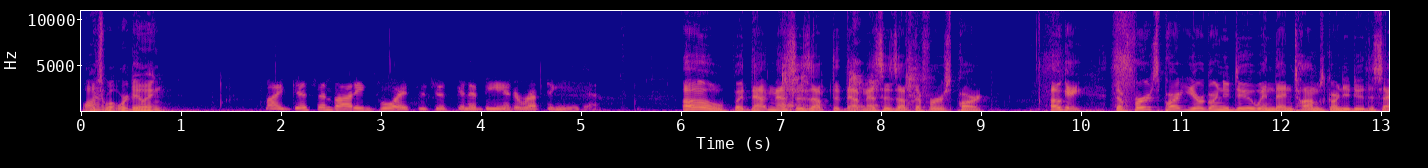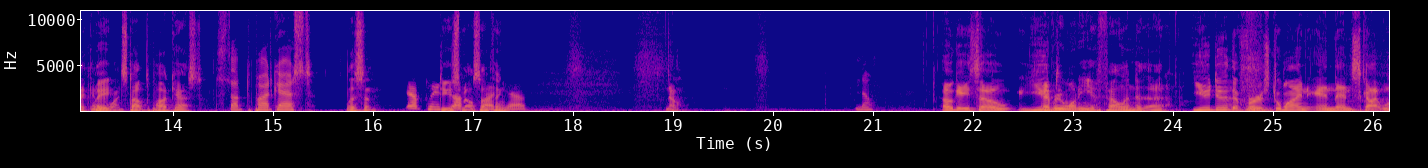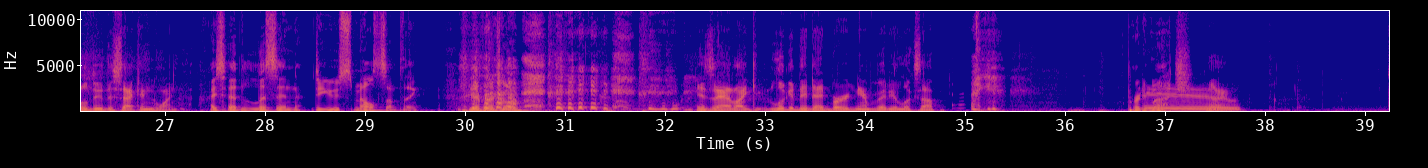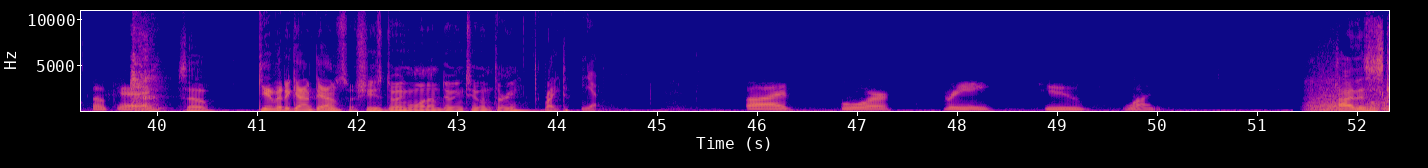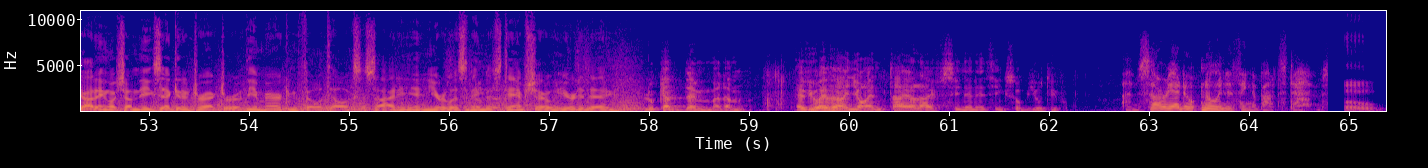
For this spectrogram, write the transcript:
Watch what we're doing. My disembodied voice is just going to be interrupting you then. Oh, but that messes up the, that messes up the first part. Okay, the first part you're going to do, and then Tom's going to do the second Wait, one. stop the podcast. Stop the podcast. Listen. Yeah, please Do you stop smell the something? podcast. No. No. Okay, so you Every one of you fell into that. you do the first one, and then Scott will do the second one. I said, listen, do you smell something? And everyone's going, Is that like look at the dead bird, and everybody looks up? pretty much. Ooh. Okay. So give it a countdown. So she's doing one, I'm doing two and three. Right. Yep. Five, four, three, two, one. Hi, this is Scott English. I'm the executive director of the American Philatelic Society, and you're listening to Stamp Show here today. Look at them, madam. Have you ever in your entire life seen anything so beautiful? I'm sorry, I don't know anything about stamps. Oh.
